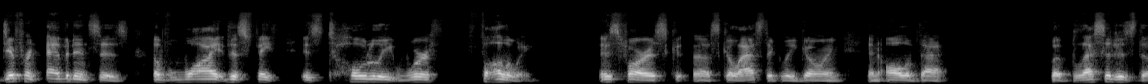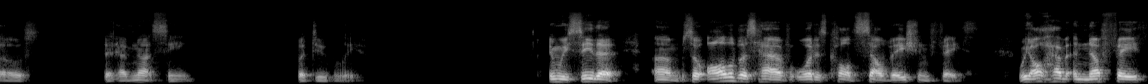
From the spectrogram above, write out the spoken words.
different evidences of why this faith is totally worth following as far as uh, scholastically going and all of that. But blessed is those that have not seen, but do believe. And we see that. Um, so all of us have what is called salvation faith. We all have enough faith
